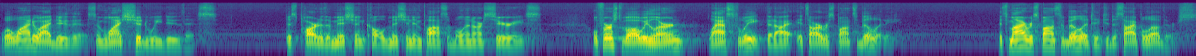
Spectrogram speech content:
Well, why do I do this? And why should we do this? this part of the mission called Mission Impossible in our series? Well, first of all, we learned last week that I, it's our responsibility. It's my responsibility to disciple others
